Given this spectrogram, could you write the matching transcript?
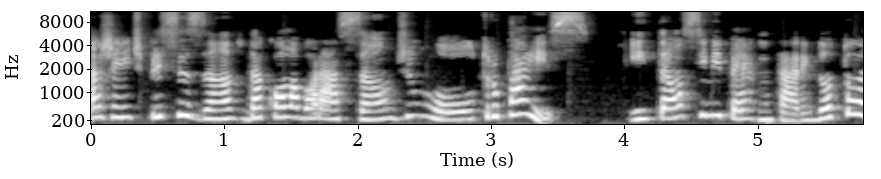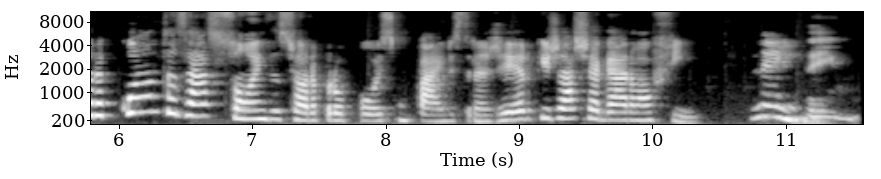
a gente precisando da colaboração de um outro país. Então, se me perguntarem, doutora, quantas ações a senhora propôs com o pai no estrangeiro que já chegaram ao fim? Nenhum. Nenhum.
